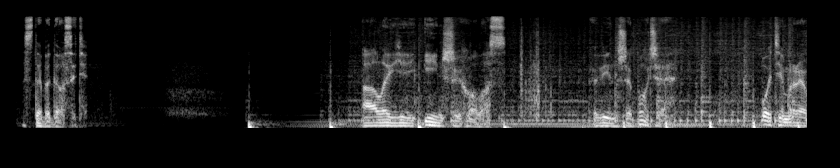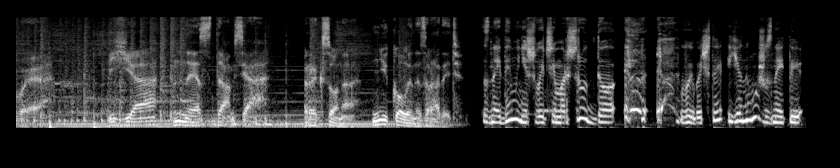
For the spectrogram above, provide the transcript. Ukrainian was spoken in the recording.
З тебе досить. Але є інший голос. Він шепоче, потім реве. Я не здамся. Рексона ніколи не зрадить. Знайди мені швидший маршрут до. Вибачте, я не можу знайти.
